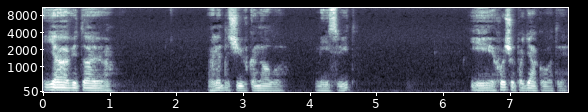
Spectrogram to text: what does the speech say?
Я вітаю глядачів каналу Мій світ і хочу подякувати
